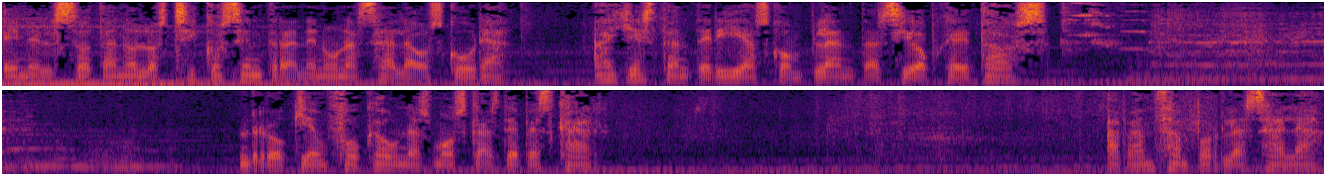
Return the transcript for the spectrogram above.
En el sótano los chicos entran en una sala oscura. Hay estanterías con plantas y objetos. Rocky enfoca unas moscas de pescar. Avanzan por la sala.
